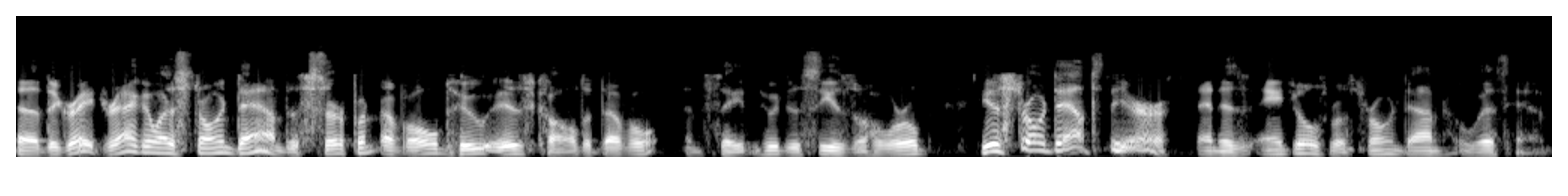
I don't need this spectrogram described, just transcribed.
Uh, the great dragon was thrown down, the serpent of old who is called the devil and Satan, who deceives the whole world. He is thrown down to the earth, and his angels were thrown down with him.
